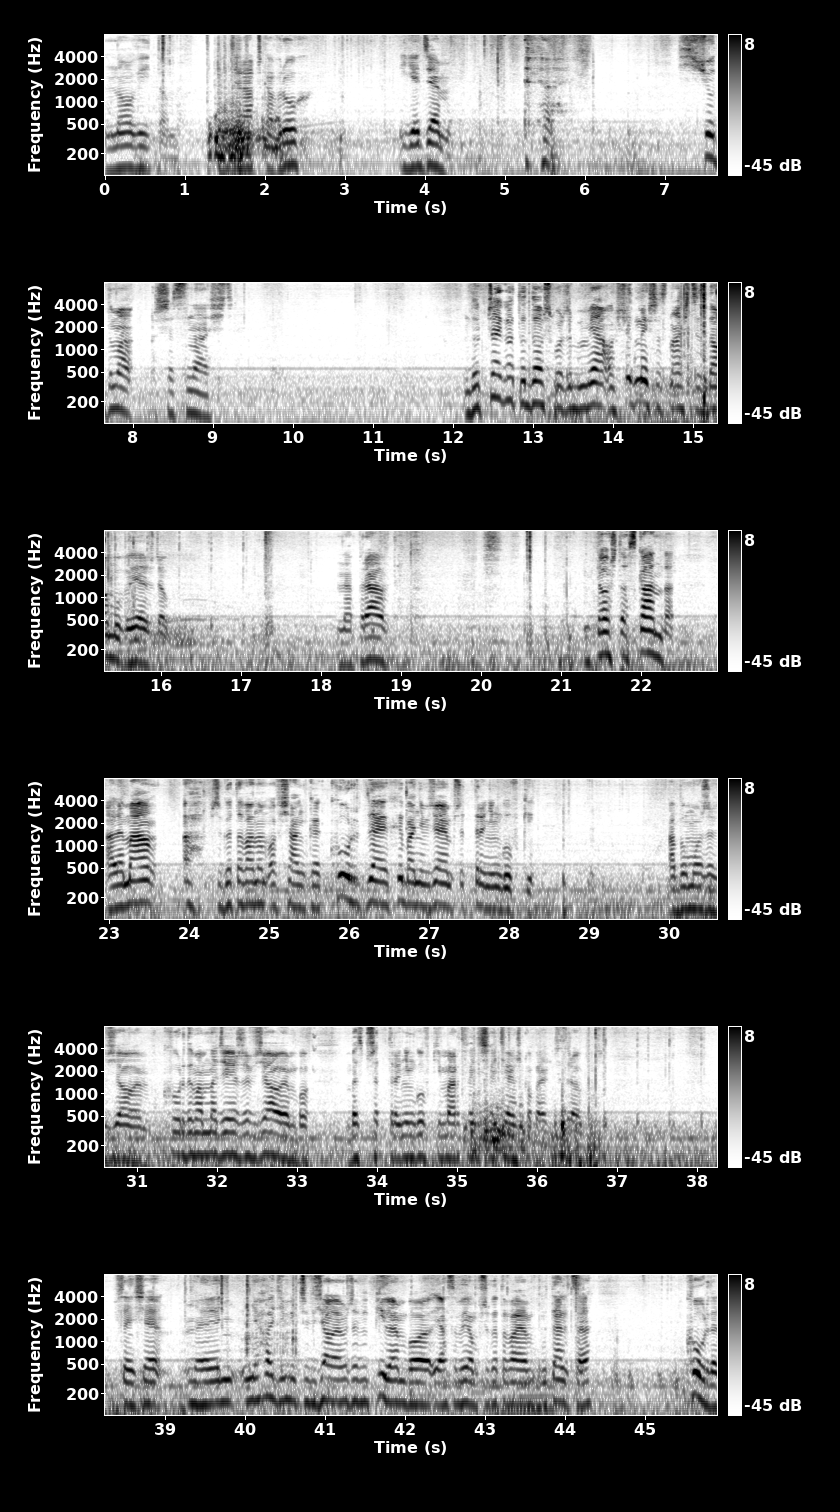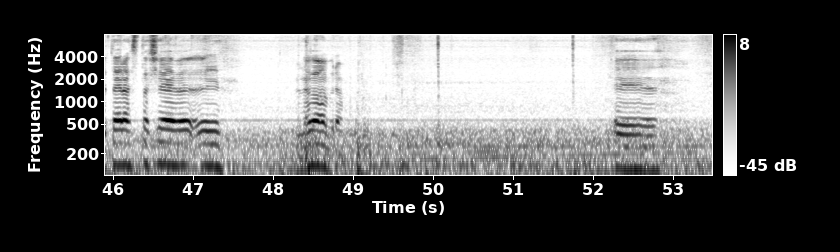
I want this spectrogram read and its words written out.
No witam. Wycieraczka w ruch. I jedziemy. Siódma szesnaście. Do czego to doszło, żebym ja o 7.16 z domu wyjeżdżał? Naprawdę. Toż to skandal. Ale mam ach, przygotowaną owsiankę. Kurde, chyba nie wziąłem przedtreningówki. Albo może wziąłem. Kurde, mam nadzieję, że wziąłem, bo bez przedtreningówki martwej dzisiaj ciężko będzie zrobić. W sensie e, nie chodzi mi czy wziąłem, że wypiłem, bo ja sobie ją przygotowałem w butelce. Kurde, teraz to się. e, No dobra. E,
